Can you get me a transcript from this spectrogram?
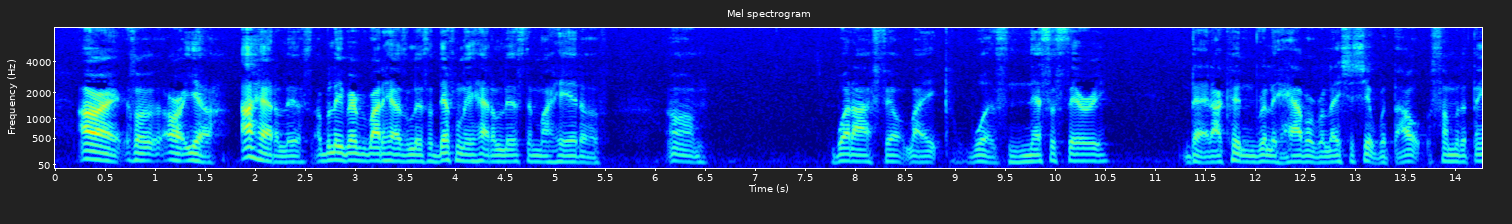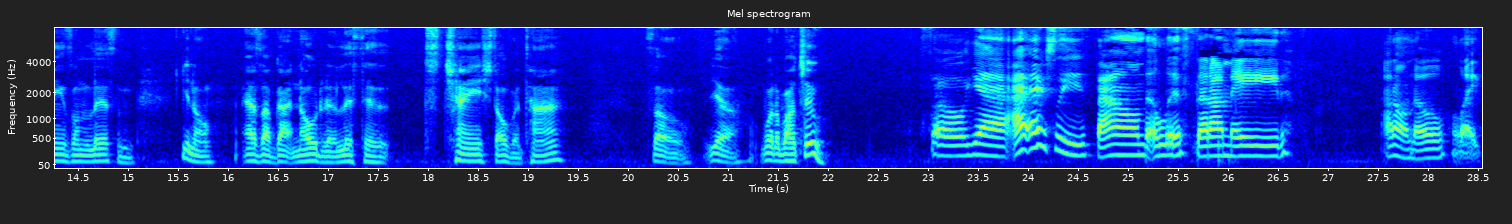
all right. So all right yeah. I had a list. I believe everybody has a list. I definitely had a list in my head of um what i felt like was necessary that i couldn't really have a relationship without some of the things on the list. And you know as i've gotten older the list has changed over time. So yeah. What about you? So yeah, I actually found a list that I made. I don't know, like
